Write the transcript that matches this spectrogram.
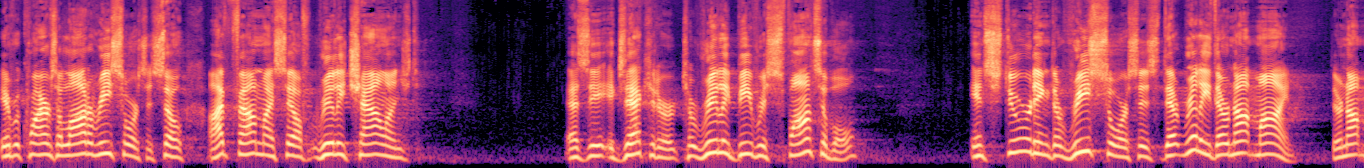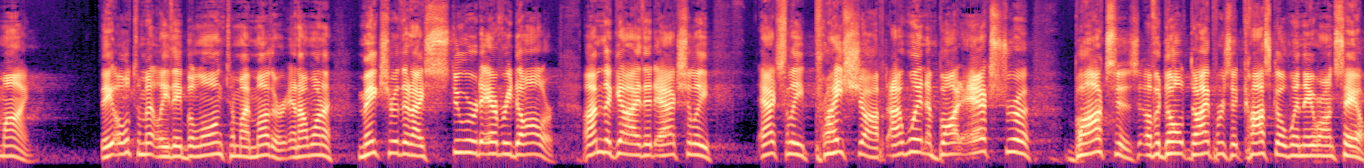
it requires a lot of resources. So I've found myself really challenged as the executor to really be responsible in stewarding the resources that really they're not mine. They're not mine. They ultimately they belong to my mother and I want to make sure that I steward every dollar. I'm the guy that actually actually price shopped. I went and bought extra boxes of adult diapers at Costco when they were on sale.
